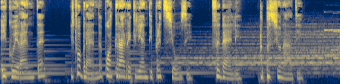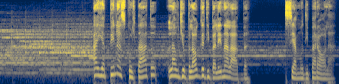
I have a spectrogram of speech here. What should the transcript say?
e coerente, il tuo brand può attrarre clienti preziosi, fedeli, appassionati. Hai appena ascoltato l'audioblog di Balena Lab siamo di parola.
